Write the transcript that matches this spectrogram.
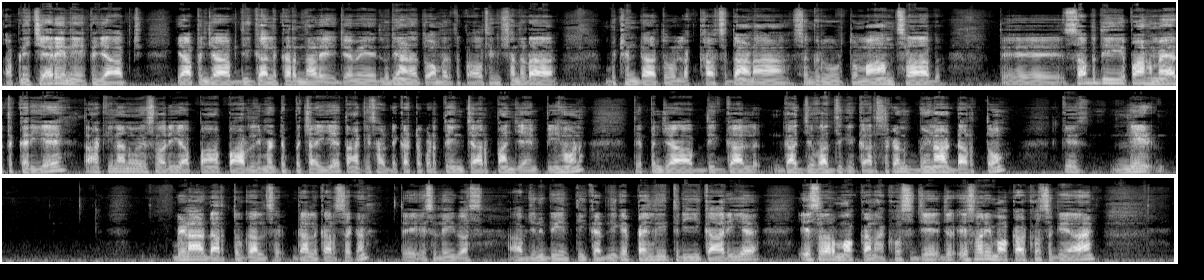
ਆਪਣੇ ਚਿਹਰੇ ਨੇ ਪੰਜਾਬ 'ਚ ਜਾਂ ਪੰਜਾਬ ਦੀ ਗੱਲ ਕਰਨ ਵਾਲੇ, ਜਿਵੇਂ ਲੁਧਿਆਣਾ ਤੋਂ ਅਮਰਤਪਾਲ ਸਿੰਘ ਛੰਦੜਾ, ਬਠਿੰਡਾ ਤੋਂ ਲੱਖਾ ਸਿਧਾਣਾ, ਸੰਗਰੂਰ ਤੋਂ ਮਾਨ ਸਾਹਿਬ ਤੇ ਸਭ ਦੀ ਆਪਾਂ ਹਮਾਇਤ ਕਰੀਏ ਤਾਂ ਕਿ ਇਹਨਾਂ ਨੂੰ ਇਸ ਵਾਰੀ ਆਪਾਂ ਪਾਰਲੀਮੈਂਟ ਪਹੁੰਚਾਈਏ ਤਾਂ ਕਿ ਸਾਡੇ ਘੱਟੋ ਘੱਟ 3 4 5 ਐਮਪੀ ਹੋਣ ਤੇ ਪੰਜਾਬ ਦੀ ਗੱਲ ਗੱਜ ਵੱਜ ਕੇ ਕਰ ਸਕਣ ਬਿਨਾਂ ਡਰ ਤੋਂ ਕਿ ਨੇ ਬਿਨਾਂ ਡਰ ਤੋਂ ਗੱਲ ਸ- ਗੱਲ ਕਰ ਸਕਣ ਤੇ ਇਸ ਲਈ ਬਸ ਆਪ ਜੀ ਨੂੰ ਬੇਨਤੀ ਕਰਨੀ ਕਿ ਪਹਿਲੀ ਤਰੀਕ ਆ ਰਹੀ ਹੈ, ਇਸ ਵਾਰ ਮੌਕਾ ਨਾ ਖੁੱਸ ਜੇ, ਜੋ ਇਸ ਵਾਰੀ ਮੌਕਾ ਖੁੱਸ ਗਿਆ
